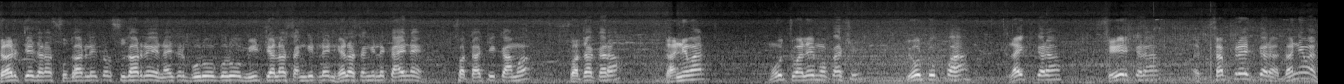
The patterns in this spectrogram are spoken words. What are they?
तर ते जरा सुधारले तर सुधारले नाहीतर गुरु गुरु मी त्याला सांगितलं ह्याला सांगितलं काय नाही. स्वतःची कामं स्वतः करा. धन्यवाद. मूचवाले मोकाशी. यूट्यूब पहा लाईक करा शेअर करा सबस्क्राईब करा. धन्यवाद.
